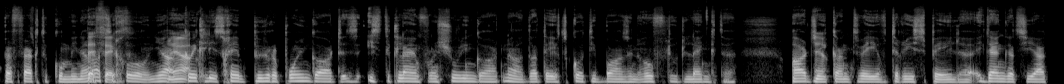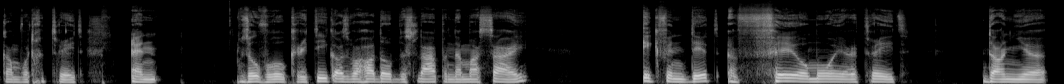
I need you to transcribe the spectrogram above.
perfecte combinatie Perfect. gewoon. Ja, Ja. Quickly is geen pure point guard. Is iets te klein voor een shooting guard. Nou, dat heeft Scotty Barnes in overvloed lengte. RJ Ja. kan twee of drie spelen. Ik denk dat Siakam wordt getraind. En zoveel kritiek als we hadden op de slapende Masai. Ik vind dit een veel mooiere trade dan je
